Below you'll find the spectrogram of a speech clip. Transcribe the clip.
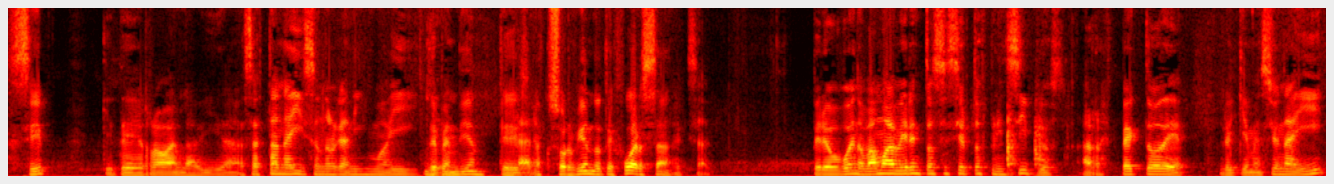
Sí, que te roban la vida. O sea, están ahí, son organismos ahí. que- dependiente, Claro. absorbiéndote fuerza. Exacto. Pero bueno, vamos a ver entonces ciertos principios al respecto de lo que menciona ahí.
